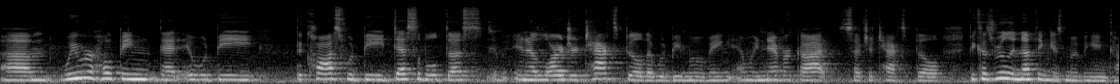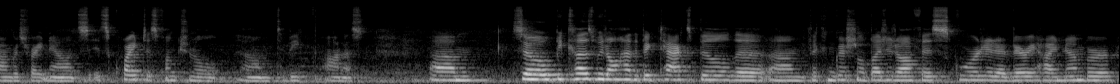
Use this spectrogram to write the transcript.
um, we were hoping that it would be the cost would be decimal dust in a larger tax bill that would be moving, and we never got such a tax bill because really nothing is moving in Congress right now. It's it's quite dysfunctional, um, to be honest. Um, so because we don't have the big tax bill, the um, the Congressional Budget Office scored it at a very high number,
